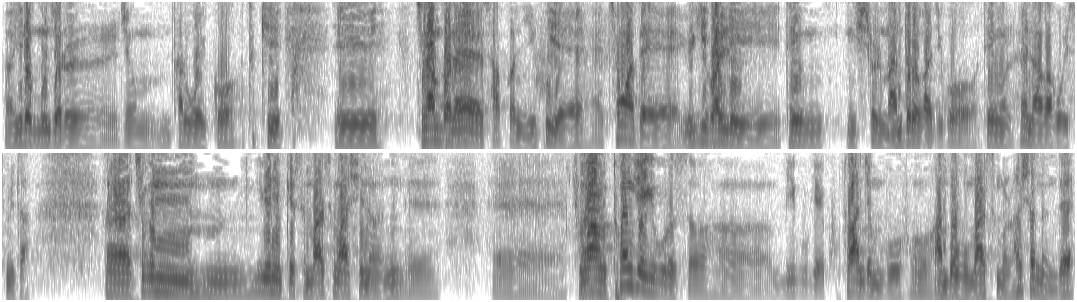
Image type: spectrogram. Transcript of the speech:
어, 이런 문제를 지금 다루고 있고 특히 이 지난번에 사건 이후에 청와대에 위기관리 대응실을 만들어 가지고 대응을 해 나가고 있습니다. 어, 지금 음, 위원님께서 말씀하시는 에, 에, 중앙 통제기구로서 어, 미국의 국토안전부 어, 안보부 말씀을 하셨는데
